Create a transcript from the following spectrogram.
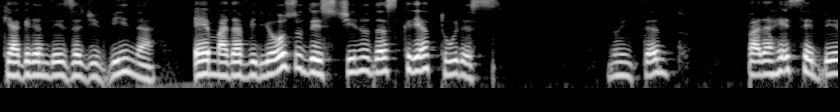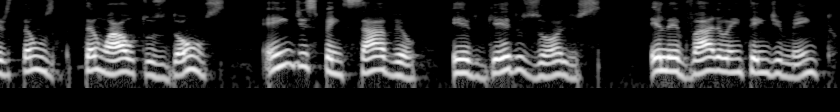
que a grandeza divina é maravilhoso destino das criaturas. No entanto, para receber tão, tão altos dons, é indispensável erguer os olhos, elevar o entendimento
